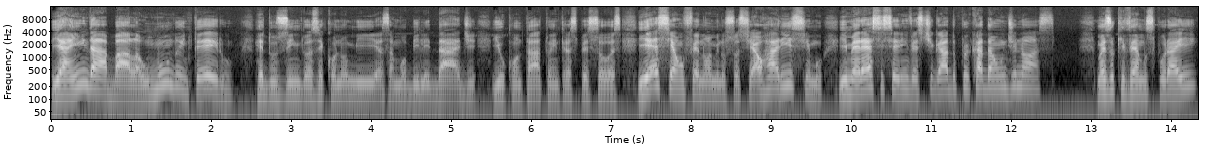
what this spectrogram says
e ainda abala o mundo inteiro reduzindo as economias, a mobilidade e o contato entre as pessoas. E esse é um fenômeno social raríssimo e merece ser investigado por cada um de nós. Mas o que vemos por aí?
